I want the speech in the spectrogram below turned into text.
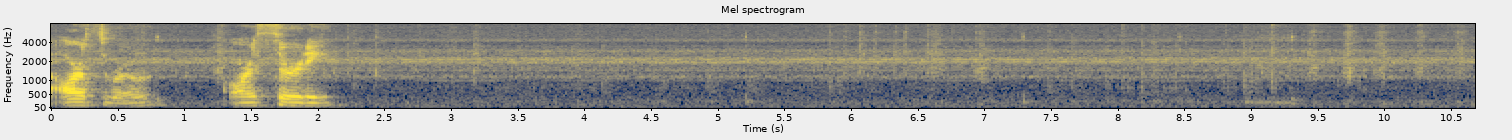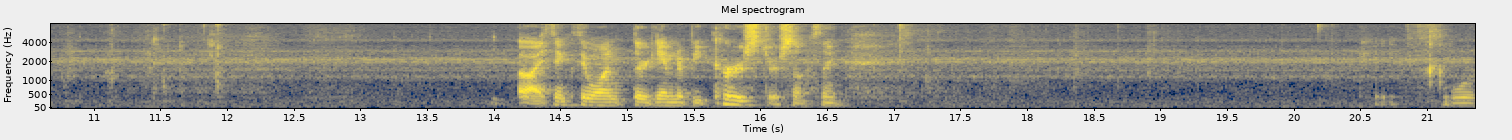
Arthro. R30. Oh, I think they want their game to be cursed or something. Okay, four.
